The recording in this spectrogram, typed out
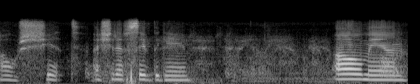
Oh, shit. I should have saved the game. Oh, man.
